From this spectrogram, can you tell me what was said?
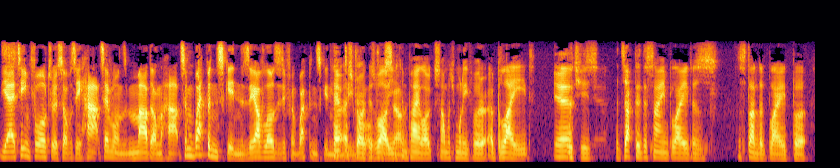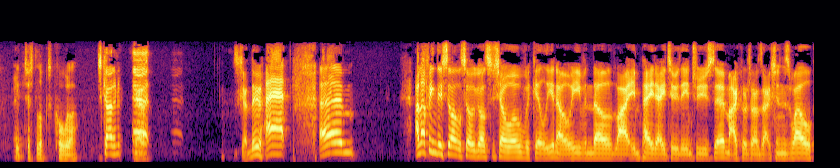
yeah. Team Fortress, obviously hats. Everyone's mad on the hats and weapon skins. They have loads of different weapon skins. in Counter Strike as well. Fortress, You can pay like so much money for a blade, Yeah. which is exactly the same blade as the standard blade, but it just looks cooler. It's got an Yeah. It's got a new hat. Um, and I think this also goes to show overkill, you know, even though like in Payday 2 they introduced their microtransactions, well,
